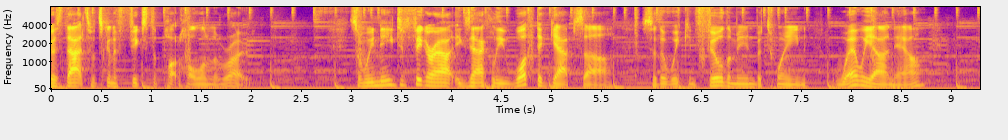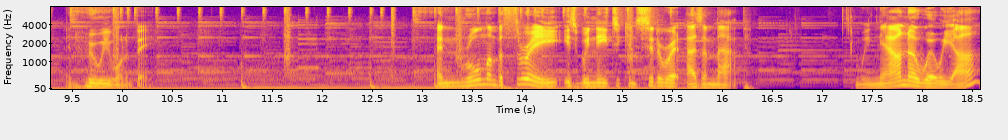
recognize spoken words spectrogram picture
because that's what's going to fix the pothole on the road. So we need to figure out exactly what the gaps are so that we can fill them in between where we are now and who we want to be. And rule number three is we need to consider it as a map. We now know where we are,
